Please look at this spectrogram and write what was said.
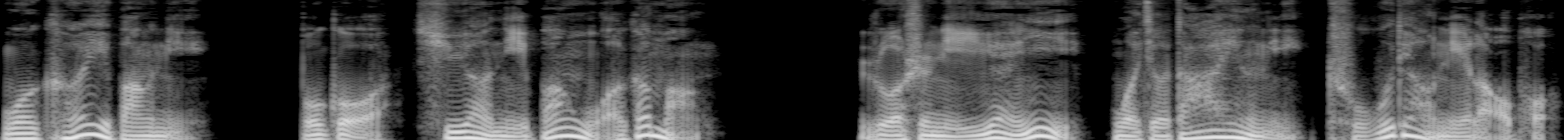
我可以帮你，不过需要你帮我个忙。若是你愿意，我就答应你除掉你老婆，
